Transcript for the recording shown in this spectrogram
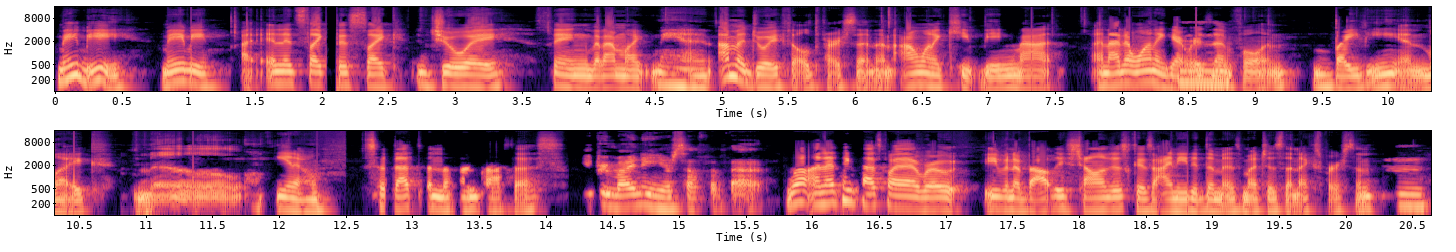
maybe, maybe. And it's like this like joy thing that I'm like, man, I'm a joy filled person and I want to keep being that. And I don't want to get Mhm. resentful and bitey and like, no, you know. So that's been the fun process. Keep reminding yourself of that. Well, and I think that's why I wrote even about these challenges because I needed them as much as the next person. Mm.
